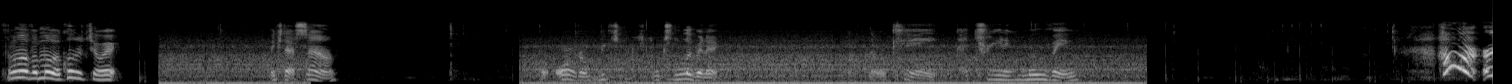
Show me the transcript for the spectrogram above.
If I move, I move closer to it, makes that sound. But order, we can, we live in it. Okay, that train is moving. How on earth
